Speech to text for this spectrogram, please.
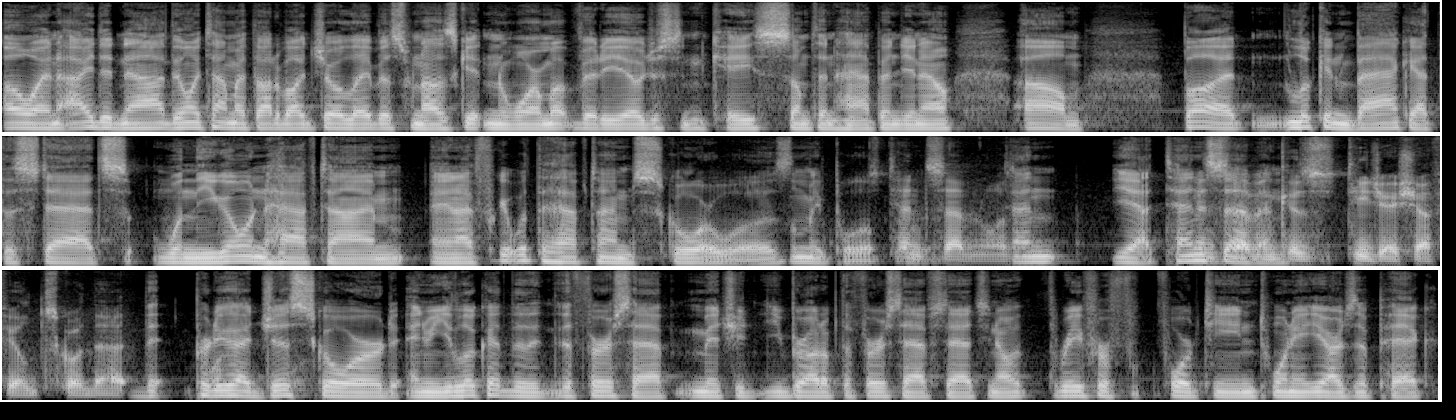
Oh, and I did not. The only time I thought about Joe Labas when I was getting a warm up video, just in case something happened, you know. Um, but looking back at the stats, when you go into halftime, and I forget what the halftime score was. Let me pull up. 10 7, wasn't 10, yeah, 10 7. Because TJ Sheffield scored that. The- Purdue had just scored, and when you look at the, the first half, Mitch, you, you brought up the first half stats, you know, three for f- 14, 28 yards a pick.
